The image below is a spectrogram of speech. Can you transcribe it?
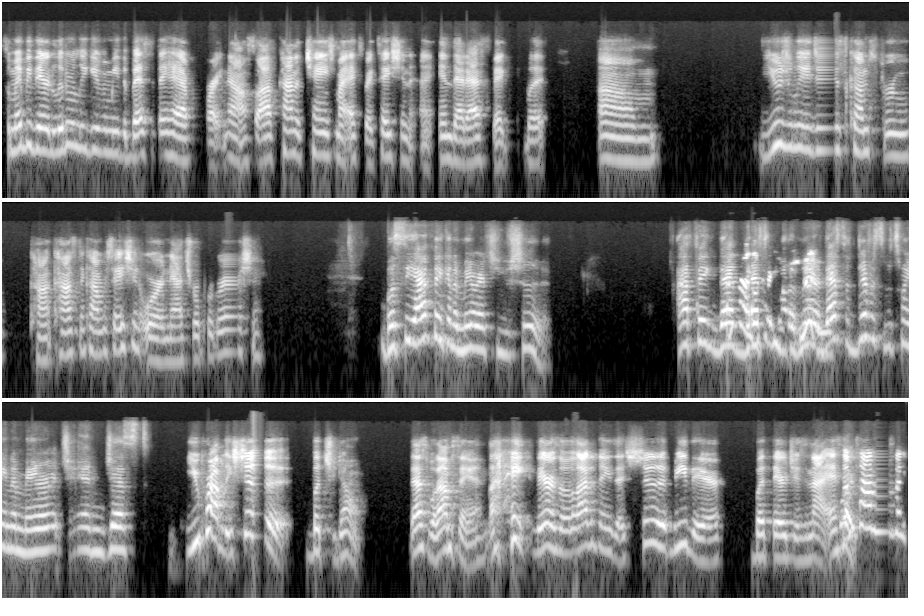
So maybe they're literally giving me the best that they have right now. So I've kind of changed my expectation in that aspect. But um usually it just comes through con- constant conversation or a natural progression. But see, I think in a marriage you should. I think that that's what a marriage. That's the difference between a marriage and just You probably should, but you don't. That's what I'm saying. Like there's a lot of things that should be there, but they're just not. And Right. sometimes they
